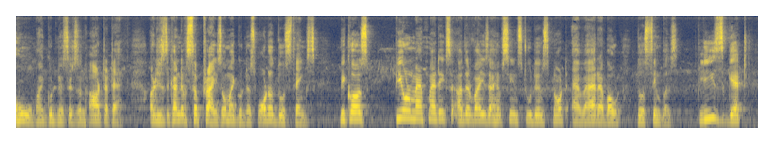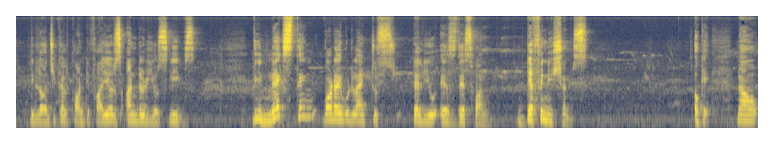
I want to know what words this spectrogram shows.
oh my goodness, it's a heart attack, or it's a kind of surprise, oh my goodness, what are those things? Because pure mathematics, otherwise I have seen students not aware about those symbols. Please get the logical quantifiers under your sleeves. The next thing what I would like to tell you is this one definitions. Okay, now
